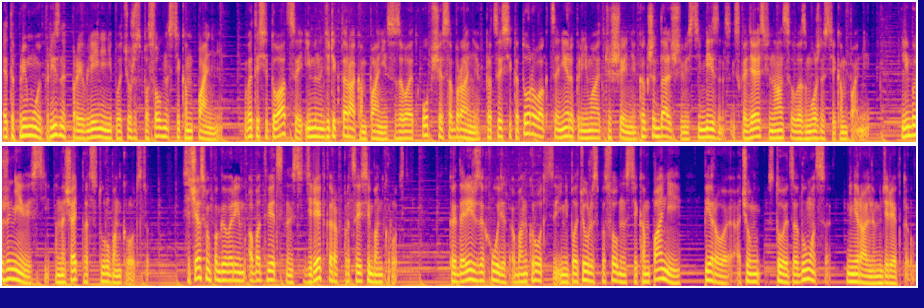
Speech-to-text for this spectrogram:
это прямой признак проявления неплатежеспособности компании – в этой ситуации именно директора компании созывают общее собрание, в процессе которого акционеры принимают решение, как же дальше вести бизнес, исходя из финансовых возможностей компании. Либо же не вести, а начать процедуру банкротства. Сейчас мы поговорим об ответственности директора в процессе банкротства. Когда речь заходит о банкротстве и неплатежеспособности компании, первое, о чем стоит задуматься генеральному директору,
